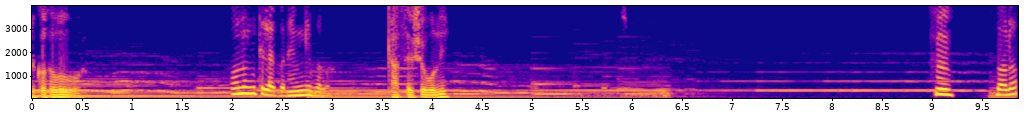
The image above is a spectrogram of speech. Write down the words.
এর কথা বলব? অনুমতি লাগবে না এমনি বলো। কাছে এসে বলি। বলো।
